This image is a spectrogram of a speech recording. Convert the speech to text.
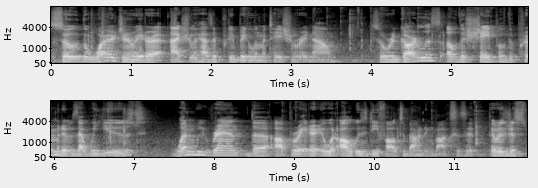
So the wire generator actually has a pretty big limitation right now. So regardless of the shape of the primitives that we used, when we ran the operator, it would always default to bounding boxes. It, there was just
